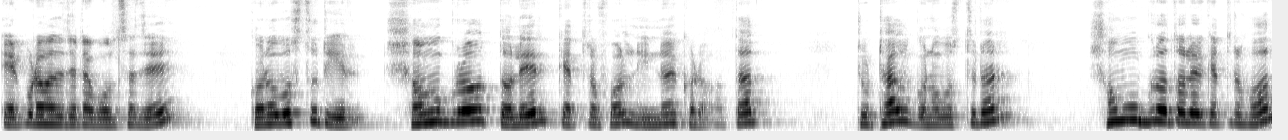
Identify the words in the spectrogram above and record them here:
এরপর আমাদের যেটা বলছে যে গণবস্তুটির সমগ্র তলের ক্ষেত্রফল নির্ণয় করো। অর্থাৎ টোটাল গণবস্তুটার সমগ্র তলের ক্ষেত্রফল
